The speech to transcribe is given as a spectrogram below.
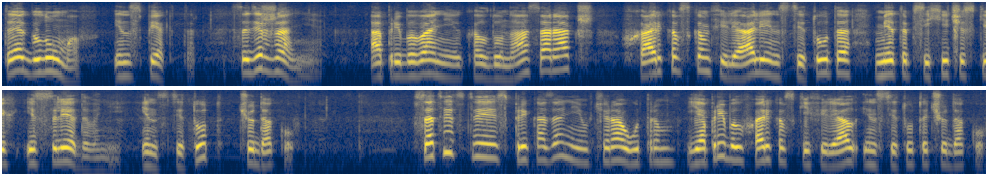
Т. Глумов, инспектор. Содержание. о пребывании колдуна Саракш в Харьковском филиале Института метапсихических исследований, Институт чудаков. В соответствии с приказанием вчера утром я прибыл в Харьковский филиал Института чудаков.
